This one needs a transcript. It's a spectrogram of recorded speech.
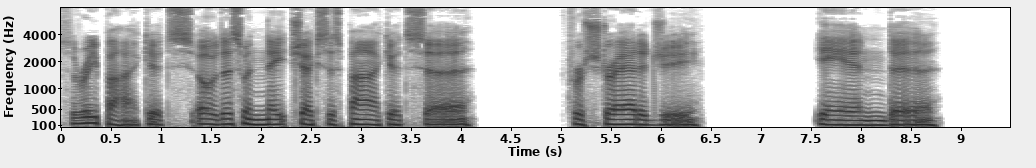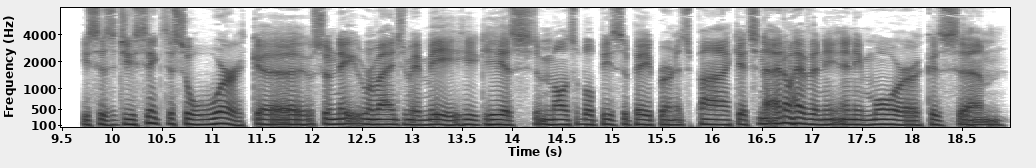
three pockets. Oh, this one, Nate checks his pockets uh, for strategy. And uh, he says, Do you think this will work? Uh, so Nate reminds me of me. He, he has multiple pieces of paper in his pockets. Now, I don't have any, any more because um,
